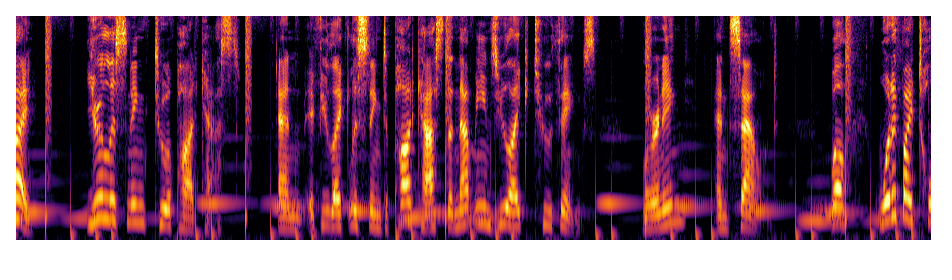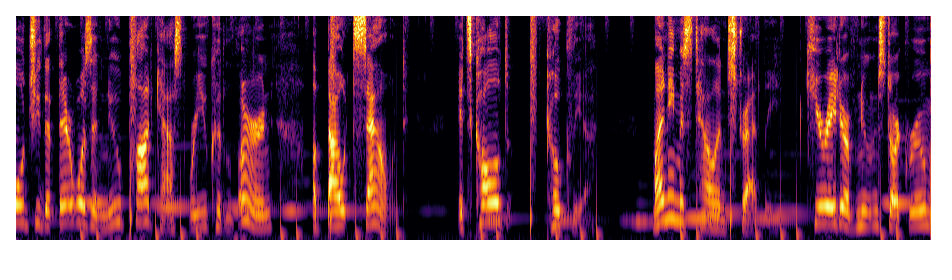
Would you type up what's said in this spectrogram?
Hi, you're listening to a podcast. And if you like listening to podcasts, then that means you like two things learning and sound. Well, what if I told you that there was a new podcast where you could learn about sound? It's called Cochlea. My name is Talon Stradley, curator of Newton's Dark Room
